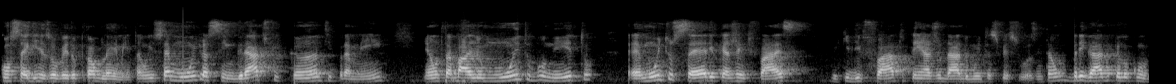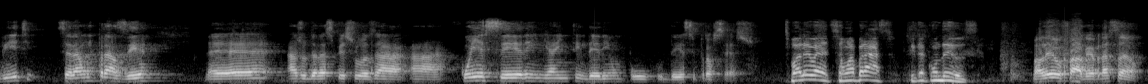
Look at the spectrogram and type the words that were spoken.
consegue resolver o problema. Então isso é muito assim gratificante para mim. É um trabalho muito bonito, é muito sério que a gente faz e que de fato tem ajudado muitas pessoas. Então obrigado pelo convite. Será um prazer é, ajudar as pessoas a, a conhecerem e a entenderem um pouco desse processo. Valeu, Edson. Um abraço. Fica com Deus. Valeu, Fábio. Abração.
